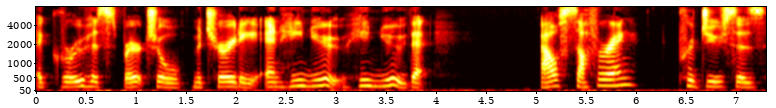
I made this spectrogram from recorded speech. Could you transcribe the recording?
it grew his spiritual maturity, and he knew, he knew that our suffering produces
